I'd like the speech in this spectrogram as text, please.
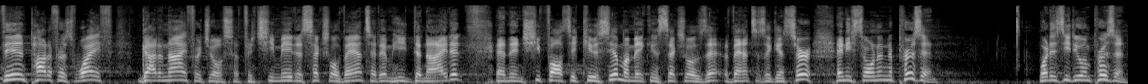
Then Potiphar's wife got an eye for Joseph and she made a sexual advance at him. He denied it. And then she falsely accused him of making sexual advances against her and he's thrown into prison. What does he do in prison?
